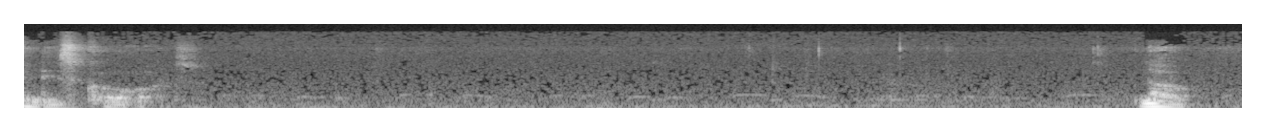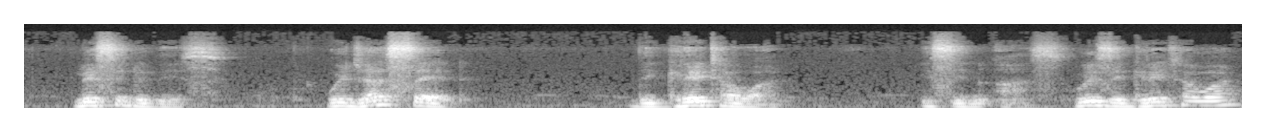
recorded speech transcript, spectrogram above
and his cohorts. Now, listen to this. We just said the greater one is in us. Who is the greater one?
